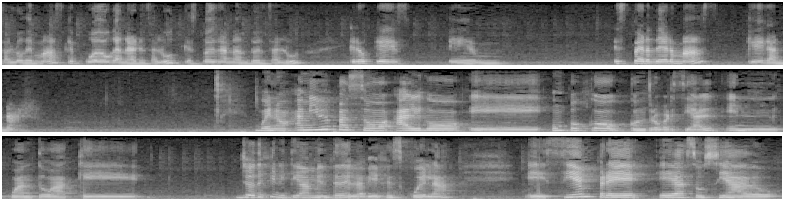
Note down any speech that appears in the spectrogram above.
sea, lo demás que puedo ganar en salud, que estoy ganando en salud, creo que es, em, es perder más que ganar. Bueno, a mí me pasó algo eh, un poco controversial en cuanto a que yo definitivamente de la vieja escuela eh, siempre he asociado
